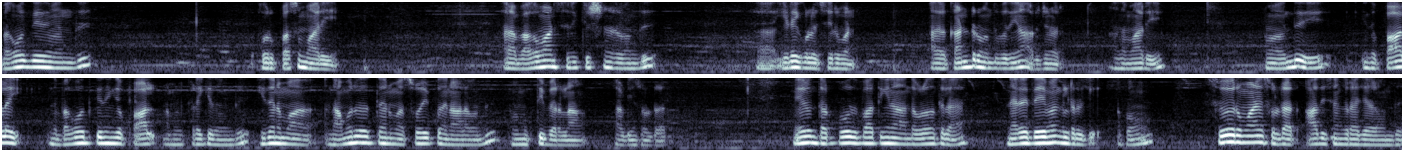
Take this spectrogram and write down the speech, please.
பகவத்கீதை வந்து ஒரு பசு அதில் பகவான் ஸ்ரீ கிருஷ்ணர் வந்து ஆஹ், இடைக்குள்ள சிறுவன். அதில் கன்று வந்து பார்த்திங்கன்னா அர்ஜுனர். அந்த மாதிரி நம்ம வந்து இந்த பாலை இந்த பகவத்கீதைங்க பால் நம்மளுக்கு கிடைக்கிறது வந்து இதை நம்ம அந்த அமிர்தத்தை நம்ம சுவைப்பதனால வந்து நம்ம முக்தி பெறலாம் அப்படின்னு சொல்கிறார் மேலும் தற்போது பார்த்திங்கன்னா அந்த உலகத்தில் நிறைய தெய்வங்கள் இருக்குது அப்போ சிவபெருமானே சொல்கிறார் ஆதிசங்கராச்சாரியர் வந்து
